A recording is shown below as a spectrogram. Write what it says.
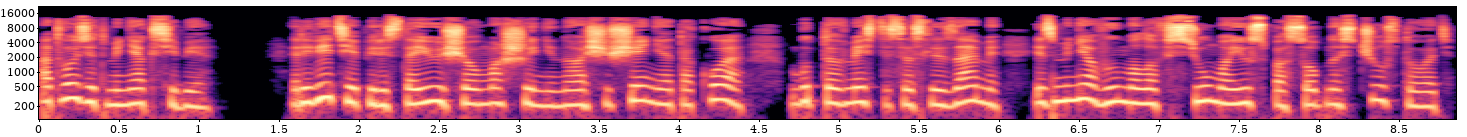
Отвозит меня к себе. Реветь я перестаю еще в машине, но ощущение такое, будто вместе со слезами из меня вымыло всю мою способность чувствовать.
